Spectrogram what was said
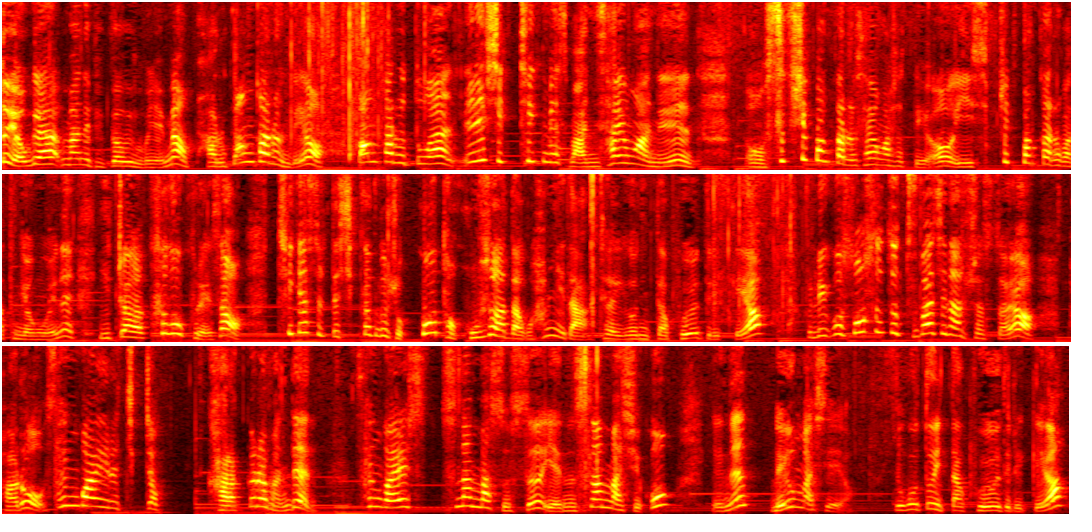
또 여기만의 비법이 뭐냐면 바로 빵가루인데요. 빵가루 또한 일식 튀김에서 많이 사용하는 어, 습식 빵가루를 사용하셨대요. 이 습식 빵가루 같은 경우에는 입자가 크고 그래서 튀겼을 때 식감도 좋고 더 고소하다고 합니다. 제가 이건 이따 보여드릴게요. 그리고 소스도 두 가지나 주셨어요. 바로 생과일을 직접 갈아 끓여 만든 생과일 순한맛 소스 얘는 순한맛이고 얘는 매운맛이에요. 이것도 이따 보여드릴게요.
